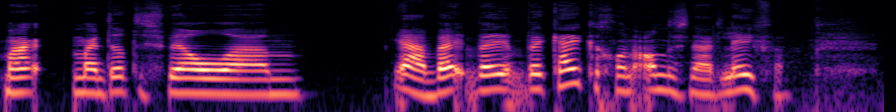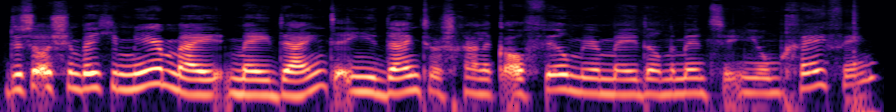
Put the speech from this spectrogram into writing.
maar, maar dat is wel. Ehm, ja, wij, wij, wij kijken gewoon anders naar het leven. Dus als je een beetje meer mee, meedijnt. En je dijnt waarschijnlijk al veel meer mee dan de mensen in je omgeving.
